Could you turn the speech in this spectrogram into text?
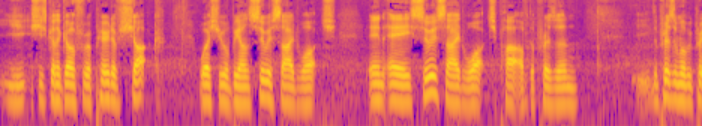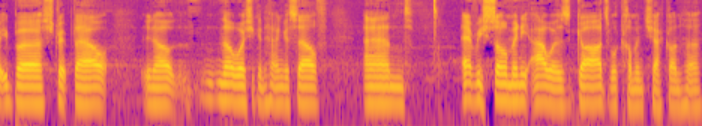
you, she's going to go through a period of shock where she will be on suicide watch. In a suicide watch part of the prison, the prison will be pretty bare, stripped out, you know, nowhere she can hang herself, and every so many hours, guards will come and check on her.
